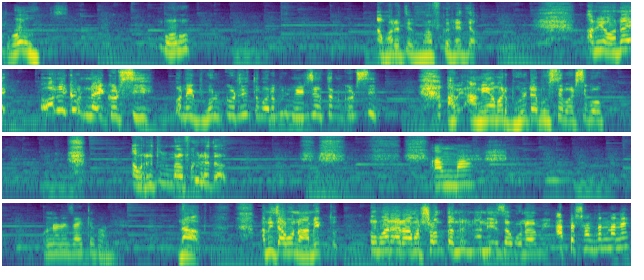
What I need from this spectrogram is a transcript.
বউ বউ আমারও তুমি মাফ করে দাও। আমি অনেক অনেক অন্যায় করছি অনেক ভুল করছি তোমার উপর নির্যাতন করছি। আমি আমি আমার ভুলটা বুঝতে পারছি বউ। আমারও তুমি মাফ করে দাও। আম্মা ওনারা যাইতে কোন না আমি যাব না আমি তো- তোমার আর আমার সন্তানের না নিয়ে যাব না আমি। আপনার সন্তান মানে?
